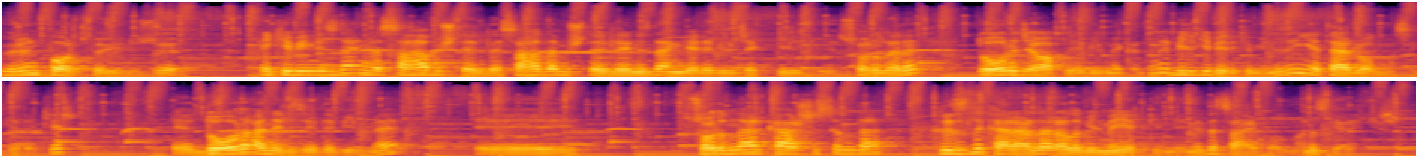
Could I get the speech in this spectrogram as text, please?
ürün portföyünüzü, ekibinizden ve saha müşteri ve sahada müşterilerinizden gelebilecek bilgi, soruları doğru cevaplayabilmek adına bilgi birikiminizin yeterli olması gerekir. E, doğru analiz edebilme, e, sorunlar karşısında hızlı kararlar alabilme yetkinliğine de sahip olmanız gerekir.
